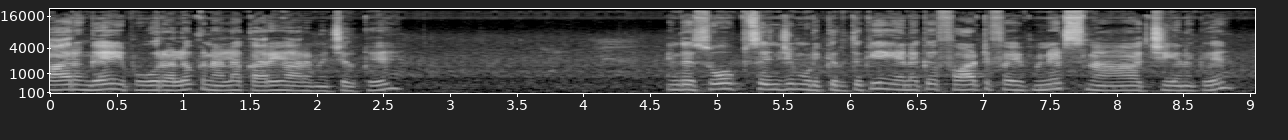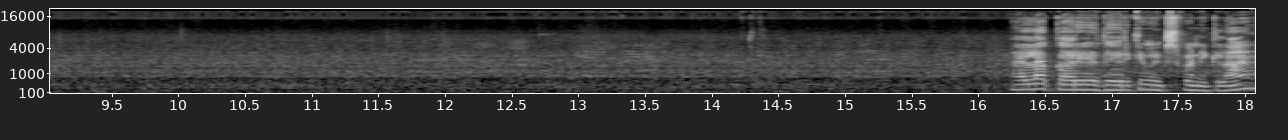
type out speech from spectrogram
பாருங்கள் இப்போ ஓரளவுக்கு நல்லா கரைய ஆரம்பிச்சிருக்கு. இந்த சோப் செஞ்சு முடிக்கிறதுக்கு எனக்கு ஃபார்ட்டி ஃபைவ் மினிட்ஸ் நான் ஆச்சு எனக்கு. நல்லா கரையிறது வரைக்கும் மிக்ஸ் பண்ணிக்கலாம்.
